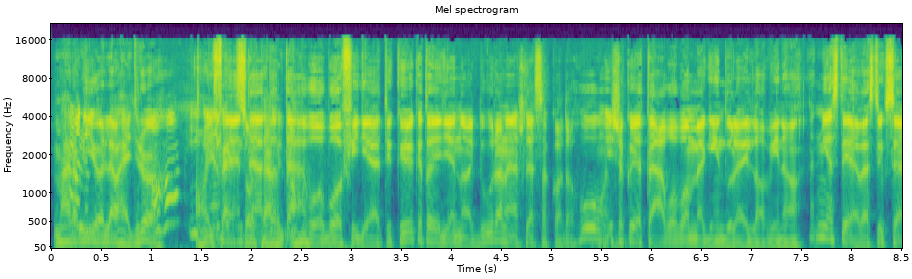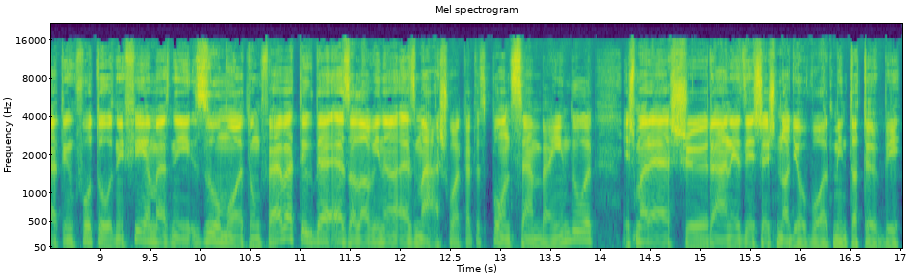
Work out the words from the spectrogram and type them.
Már ami jön le a hegyről? Aha, igen. Ahogy Igen, tehát a távolból figyeltük őket, hogy egy ilyen nagy duranás, leszakad a hó, és akkor a távolban megindul egy lavina. Hát mi ezt élveztük, szeretünk fotózni, filmezni, zoomoltunk, felvettük, de ez a lavina, ez más volt. Tehát ez pont szembe indult, és már első ránézésre is nagyobb volt, mint a többi.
